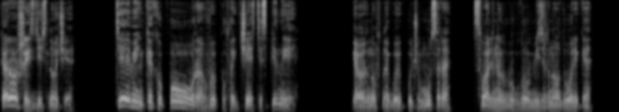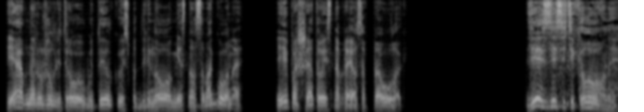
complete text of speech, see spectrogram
Хорошие здесь ночи. Темень, как у повара, в выпуклой части спины. Ковырнув ногой кучу мусора, сваленную в углу мизерного дворика, я обнаружил литровую бутылку из-под дряного местного самогона и, пошатываясь, направился в проулок. «Где здесь эти клоуны?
